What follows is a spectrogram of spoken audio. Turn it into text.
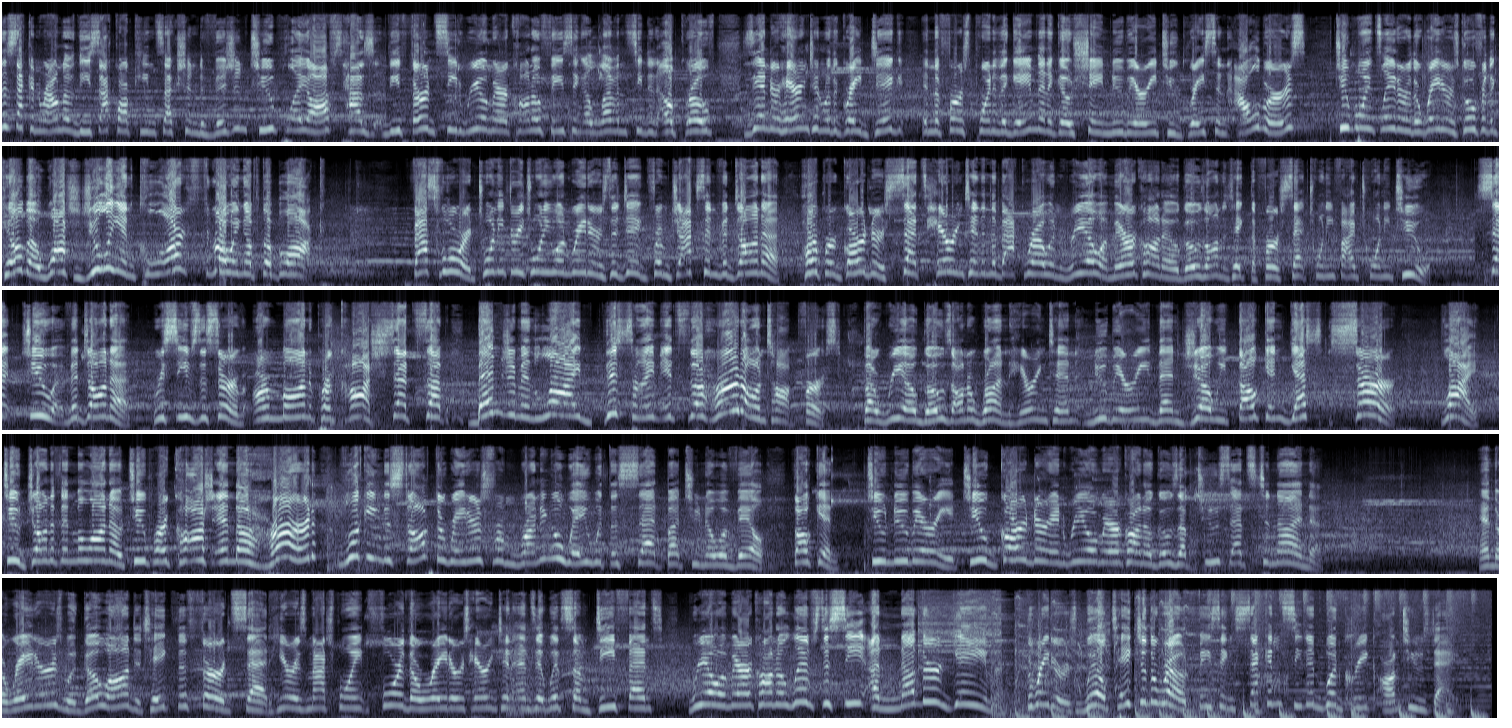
The second round of the Sac Joaquin Section Division 2 playoffs has the third seed Rio Americano facing 11th seeded Elk Grove. Zander Harrington with a great dig in the first point of the game. Then it goes Shane Newberry to Grayson Albers. Two points later, the Raiders go for the kill, but watch Julian Clarke throwing up the block. Fast forward, 23-21 Raiders, the dig from Jaxson Vidana. Harper Gardner sets Harrington in the back row, and Rio Americano goes on to take the first set 25-22. Set two, Vidana receives the serve. Armaan Prakash sets up Benjamin Ly. This time it's the herd on top first. But Rio goes on a run. Harrington, Newberry, then Joey Thalken. Yes, sir. Ly to Jonathan Milano to Prakash and the herd looking to stop the Raiders from running away with the set, but to no avail. Thalken to Newberry to Gardner and Rio Americano goes up two sets to none and the Raiders would go on to take the third set. Here is match point for the Raiders. Harrington ends it with some defense. Rio Americano lives to see another game. The Raiders will take to the road facing second seeded Woodcreek on Tuesday.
